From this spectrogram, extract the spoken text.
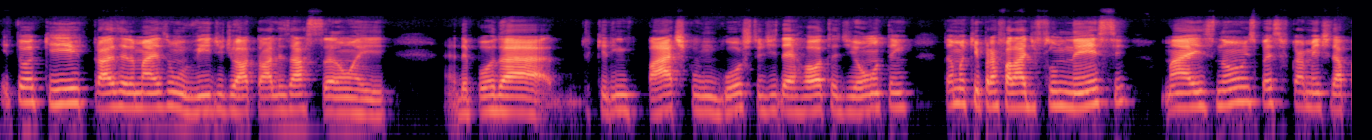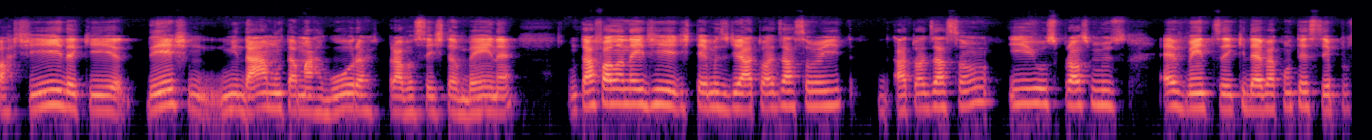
e tô aqui trazendo mais um vídeo de atualização aí. É, depois da, daquele empate com gosto de derrota de ontem, estamos aqui para falar de Fluminense, mas não especificamente da partida, que deixa, me dá muita amargura para vocês também, né? Não tá falando aí de, de temas de atualização e atualização e os próximos eventos aí que devem acontecer para o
